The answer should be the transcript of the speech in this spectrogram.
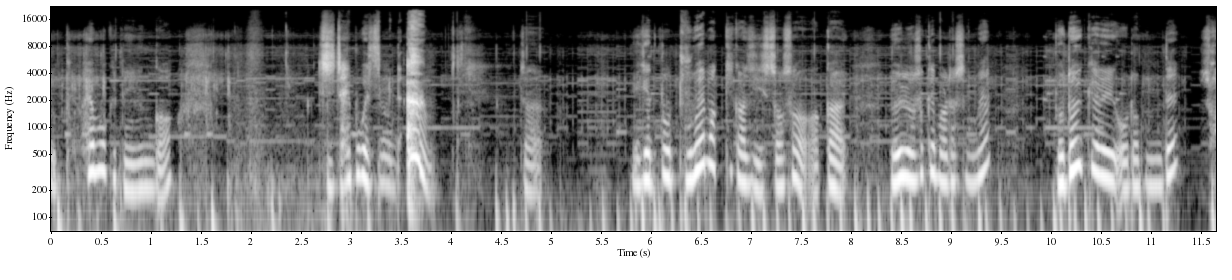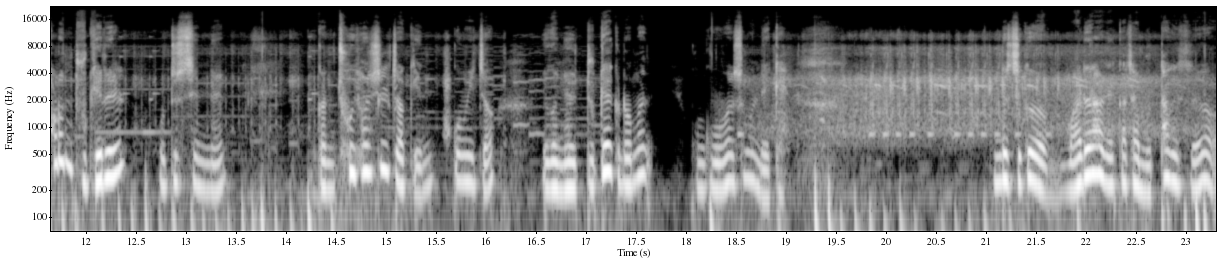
이렇게 회복이 되는 거 진짜 해보겠습니다. 자 이게 또 두배 받기까지 있어서 아까 16개 받았으면 8개를 얻었는데 32개를 얻을 수 있는 약간 초현실적인 꿈이죠. 이건 12개 그러면 공구 보면 24개. 근데 지금 말을 하니까 잘 못하겠어요.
